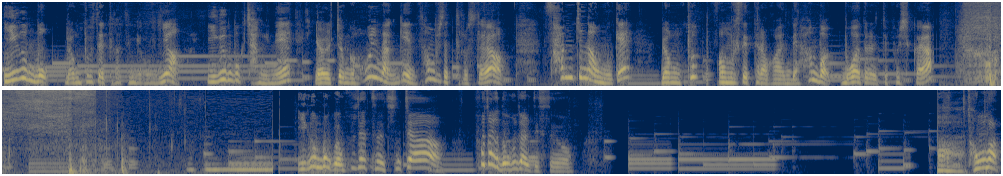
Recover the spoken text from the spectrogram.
이근복 명품 세트 같은 경우는요 이근복 장인의 열정과 혼이 담긴 선물 세트로서요. 삼진 어묵의 명품 어묵 세트라고 하는데 한번 뭐가 들어있는지 보실까요? 이근복 명품 세트는 진짜 포장이 너무 잘 됐어요. 아 정말.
